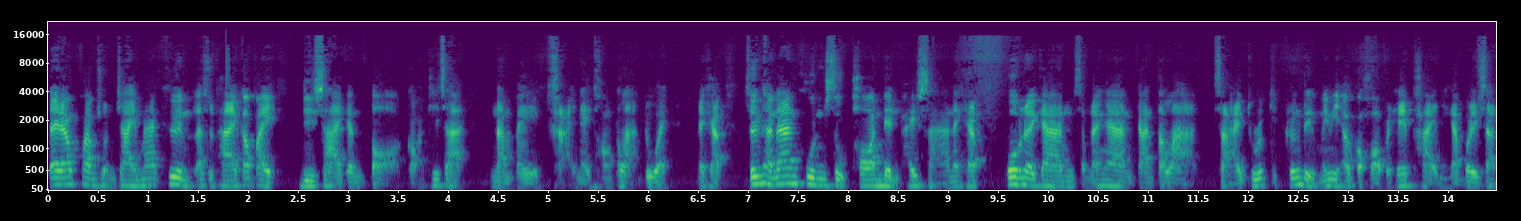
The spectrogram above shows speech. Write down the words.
ได้รับความสนใจมากขึ้น และสุดท้ายก็ไปดีไซน์กันต่อก่อนที่จะนำไปขายในท้องตลาดด้วย นะครับซึ่งทางด้านคุณสุพรเด่นไพศาลนะครับผู้อำนวยการสำนักงงานการตลาดสายธุรกิจเครื่องดื่มไม่มีแอลกอฮอล์ประเทศไทยนะครับบริษัท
